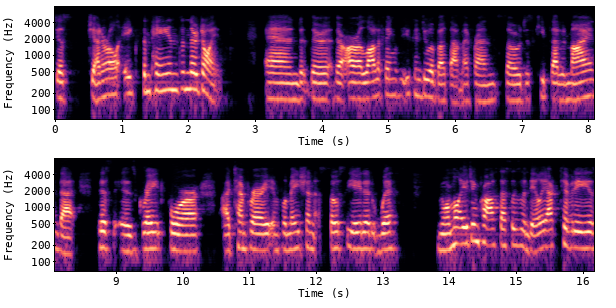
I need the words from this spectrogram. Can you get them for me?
just general aches and pains in their joints. And there, there are a lot of things that you can do about that, my friends. So just keep that in mind that this is great for uh, temporary inflammation associated with normal aging processes and daily activities.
